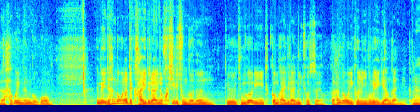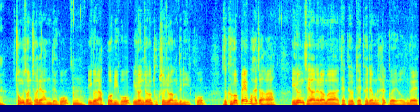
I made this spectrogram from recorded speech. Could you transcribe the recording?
하고 있는 거고. 근데 이제 한동훈한테 가이드라인을 확실히 준 거는 그 김건희 특검 가이드라인을 줬어요. 그 한동훈이 그걸 입으로 얘기한 거 아닙니까? 네. 총선 전에 안 되고 음. 이건 악법이고 이런저런 독소 조항들이 있고 그래서 그거 빼고 하자 이런 제안을 아마 대표 대표되면 할 거예요. 근데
